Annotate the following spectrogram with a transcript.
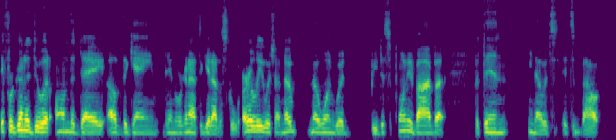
if we're going to do it on the day of the game, then we're going to have to get out of school early, which I know no one would be disappointed by. But but then you know, it's it's about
